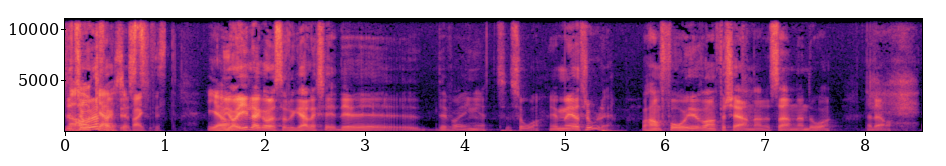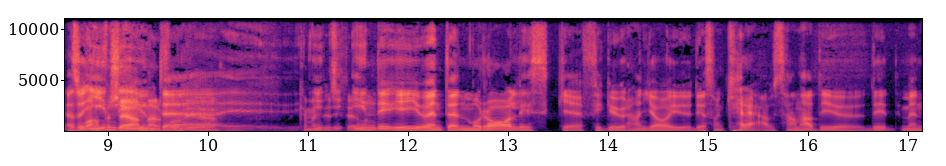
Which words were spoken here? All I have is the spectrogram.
Det ja, tror jag kanske faktiskt. Ja, Jag gillar Guardians of the Galaxy, det, det var inget så. Men jag tror det. Och han får ju vad han förtjänar sen ändå. Eller ja, alltså Indy är ju inte... ju- kan man ju I- diskutera. Indy är ju inte en moralisk eh, figur. Han gör ju det som krävs. Han hade ju... Det, men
